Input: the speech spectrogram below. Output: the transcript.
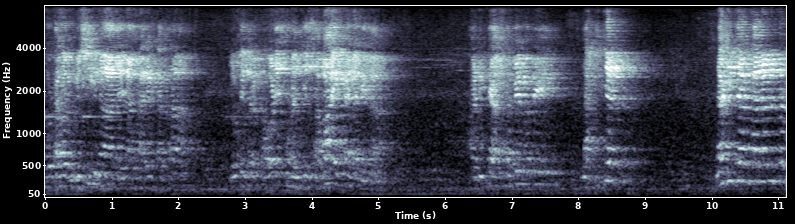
पोटावर मिशी न आलेला कार्यकर्ता योगेंद्र कवाडेकरांची सभा ऐकायला गेला. आणि त्या सभेमध्ये लाठीचार्ज लाठीचार्ज झाल्यानंतर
